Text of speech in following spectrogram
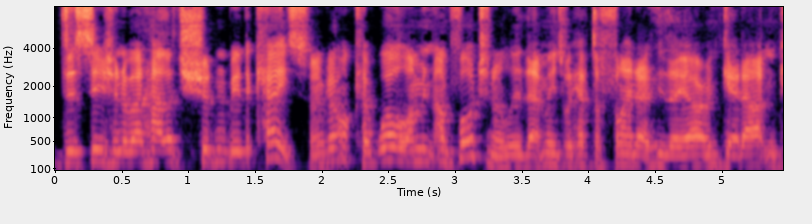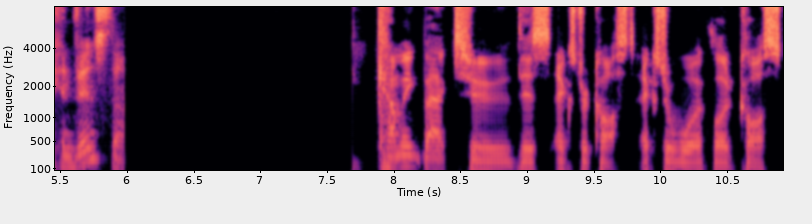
decision about how that shouldn't be the case. And I go, okay, well, I mean, unfortunately, that means we have to find out who they are and get out and convince them coming back to this extra cost, extra workload cost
